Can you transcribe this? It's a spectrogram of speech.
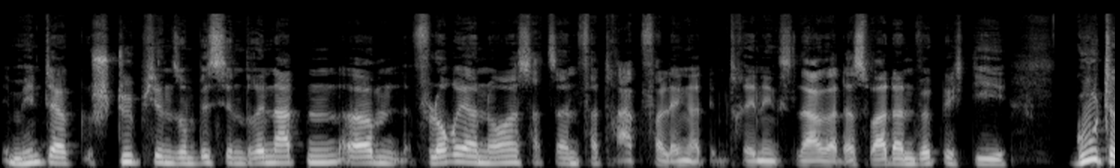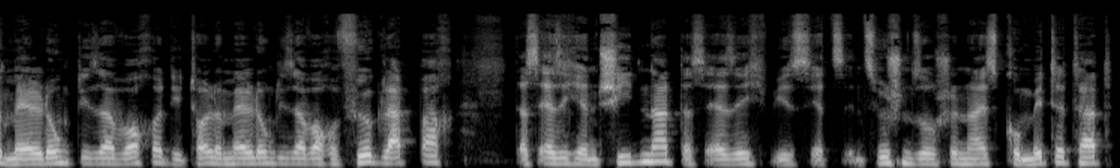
im Hinterstübchen so ein bisschen drin hatten, ähm, Florian Nörs hat seinen Vertrag verlängert im Trainingslager. Das war dann wirklich die gute Meldung dieser Woche, die tolle Meldung dieser Woche für Gladbach, dass er sich entschieden hat, dass er sich, wie es jetzt inzwischen so schön heißt, committed hat,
